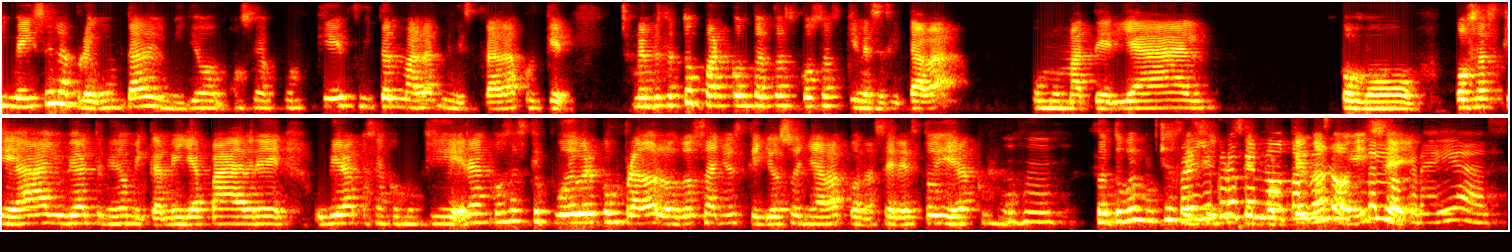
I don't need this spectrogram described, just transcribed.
y me hice la pregunta del millón, o sea, ¿por qué fui tan mal administrada? Porque me empecé a topar con tantas cosas que necesitaba, como material, como cosas que, ay, hubiera tenido mi camilla padre, hubiera, o sea, como que eran cosas que pude haber comprado a los dos años que yo soñaba con hacer esto y era como, uh tuve muchas Pero yo creo que no, tal vez no, lo te lo creías.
